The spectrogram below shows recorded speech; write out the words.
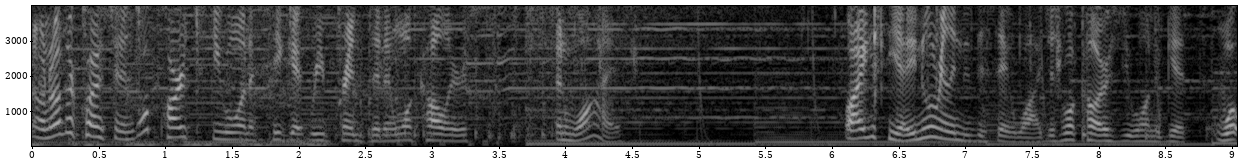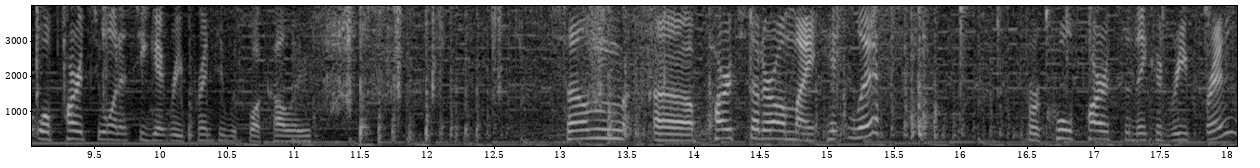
Another question is, what parts do you want to see get reprinted and what colors? And why? Well, I guess, yeah, you don't really need to say why. Just what colors do you want to get? What, what parts you want to see get reprinted with what colors? Some uh, parts that are on my hit list for cool parts that they could reprint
